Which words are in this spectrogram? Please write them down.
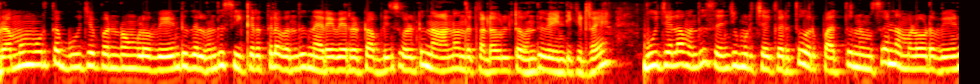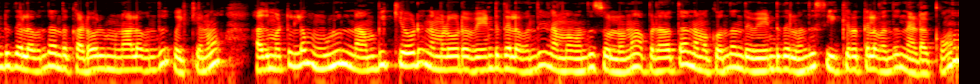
பிரம்மமூர்த்த பூஜை பண்ணுறவங்களோட வேண்டுதல் வந்து சீக்கிரத்தில் வந்து நிறைவேறட்டும் அப்படின்னு சொல்லிட்டு நானும் அந்த கடவுள்கிட்ட வந்து வேண்டிக்கிடுறேன். பூஜைலாம் வந்து செஞ்சு முடிச்சதுக்கடுத்து ஒரு பத்து நிமிஷம் நம்மளோட வேண்டுதலை வந்து அந்த கடவுள் முன்னால் வந்து வைக்கணும். அது மட்டும் இல்லை முழு நம்பிக்கையோடு நம்மளோட வேண்டுதலை வந்து நம்ம வந்து சொல்லணும். அப்படின்னா தான் நமக்கு வந்து அந்த வேண்டுதல் வந்து சீக்கிரத்தில் வந்து நடக்கும்.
